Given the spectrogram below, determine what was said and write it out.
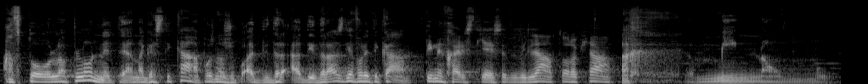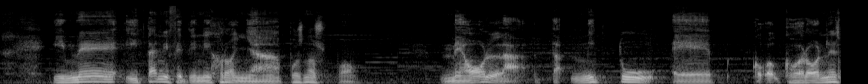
Αυτό όλο απλώνεται αναγκαστικά. Πώς να σου πω, αντιδρα, αντιδράς διαφορετικά. Την ευχαριστιέσαι τη δουλειά τώρα πια; Αχ, μήνο μου. Είναι, ήταν η φετινή χρονιά, πώς να σου πω, με όλα τα μη του ε, κο- κορώνες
